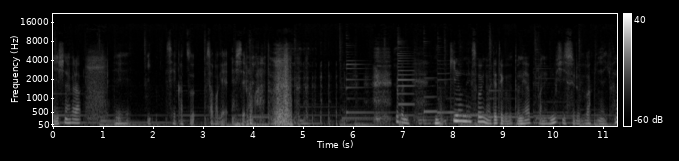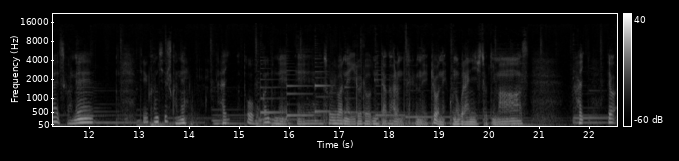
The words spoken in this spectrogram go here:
気にしながら、えー、生活、サバゲーしてるのかなと。やっぱね、日記のね、そういうのが出てくるとね、やっぱね、無視するわけにはいかないですからね。っていう感じですかね。はい。あと、他にもね、えー、それはね、いろいろネタがあるん。ですけどね、今日はね、このぐらいにしときます。はい。では、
